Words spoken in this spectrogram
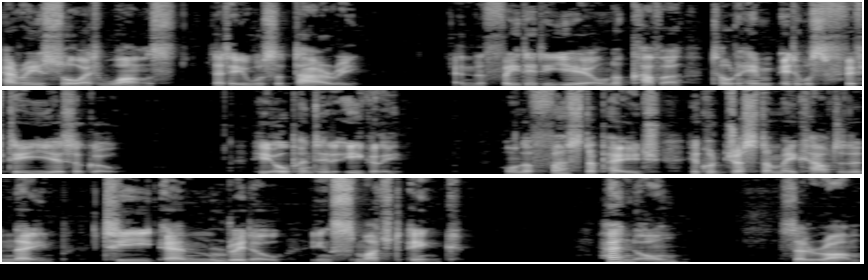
Harry saw at once that it was a diary, and the faded year on the cover told him it was fifty years ago. He opened it eagerly. On the first page, he could just make out the name T. M. Riddle in smudged ink. Hang on, said Ron,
